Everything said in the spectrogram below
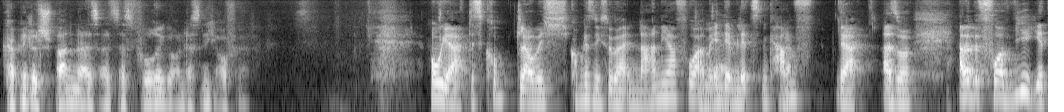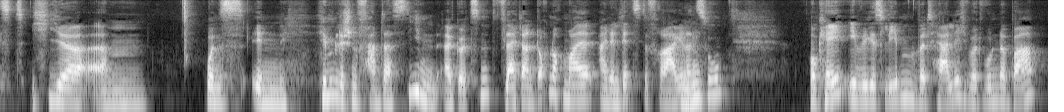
Kapitel spannender ist als das vorige und das nicht aufhört. Oh ja, das kommt, glaube ich, kommt das nicht sogar in Narnia vor, am. Ende im letzten Kampf? Ja. ja. also, aber bevor wir jetzt hier ähm, uns in himmlischen Fantasien ergötzen, vielleicht dann doch noch mal eine letzte Frage mhm. dazu. Okay, ewiges Leben wird herrlich, wird wunderbar,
